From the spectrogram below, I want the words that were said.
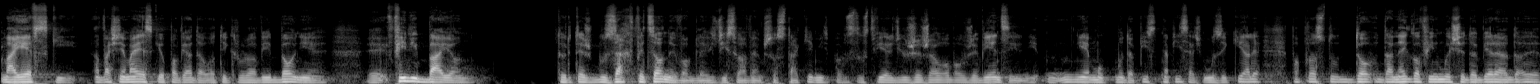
Majewski, a właśnie Majewski opowiadał o tej królowej Bonie, y, Filip Bajon, który też był zachwycony w ogóle Zdzisławem Szostakiem i po prostu stwierdził, że żałował, że więcej nie, nie mógł mu dopis, napisać muzyki, ale po prostu do danego filmu się dobiera do, e,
